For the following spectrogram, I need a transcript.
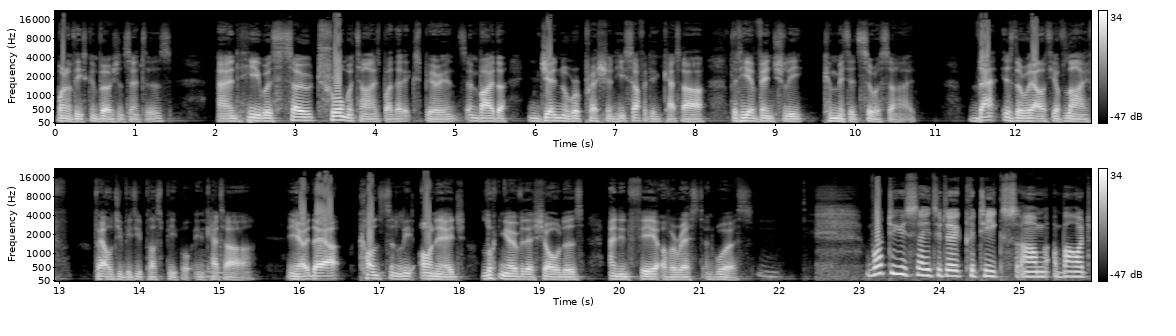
one of these conversion centers, and he was so traumatized by that experience and by the general repression he suffered in Qatar that he eventually committed suicide. That is the reality of life for LGBT plus people in Qatar. You know, they are constantly on edge, looking over their shoulders and in fear of arrest and worse. What do you say to the critiques um, about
